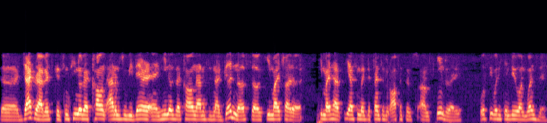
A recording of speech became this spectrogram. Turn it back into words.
the Jackrabbits because since he knows that Colin Adams will be there and he knows that Colin Adams is not good enough, so he might try to he might have he has some like defensive and offensive um schemes already. We'll see what he can do on Wednesday.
